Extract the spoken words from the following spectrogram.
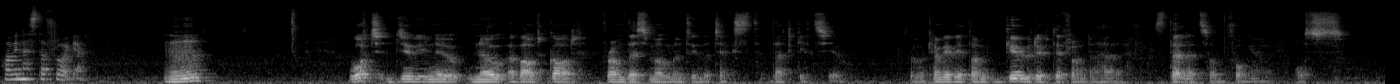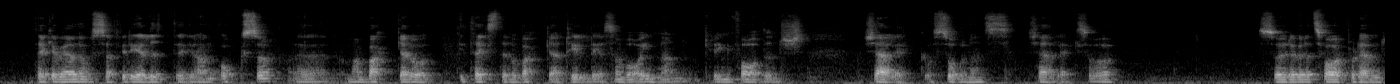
Har vi nästa fråga? What do you know, know about God from this moment in the text that gets you? Så vad kan vi veta om Gud utifrån det här stället som fångar oss? Jag tänker vi har nosat vid det lite grann också. Eh, man backar då i texten och backar till det som var innan kring Faderns kärlek och Sonens kärlek. Så, så är det väl ett svar på den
